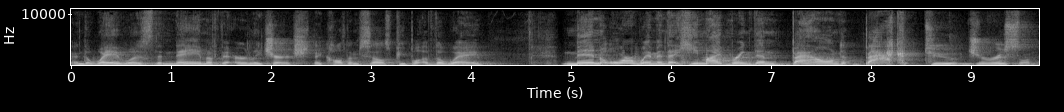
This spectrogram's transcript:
and the way was the name of the early church, they called themselves people of the way, men or women, that he might bring them bound back to Jerusalem.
